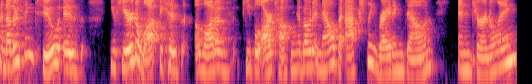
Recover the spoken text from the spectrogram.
Another thing too is you hear it a lot because a lot of people are talking about it now but actually writing down and journaling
